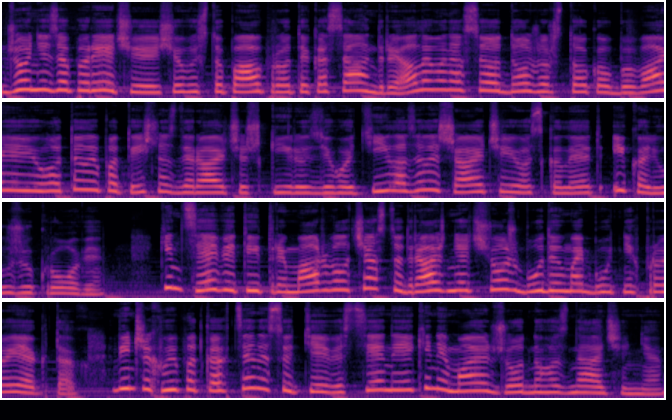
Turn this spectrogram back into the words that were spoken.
Джоні заперечує, що виступав проти Касандри, але вона все одно жорстоко вбиває його, телепатично здираючи шкіру з його тіла, залишаючи його скелет і калюжу крові. Кінцеві титри Марвел часто дражнять, що ж буде в майбутніх проєктах. В інших випадках це не суттєві сцени, які не мають жодного значення.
